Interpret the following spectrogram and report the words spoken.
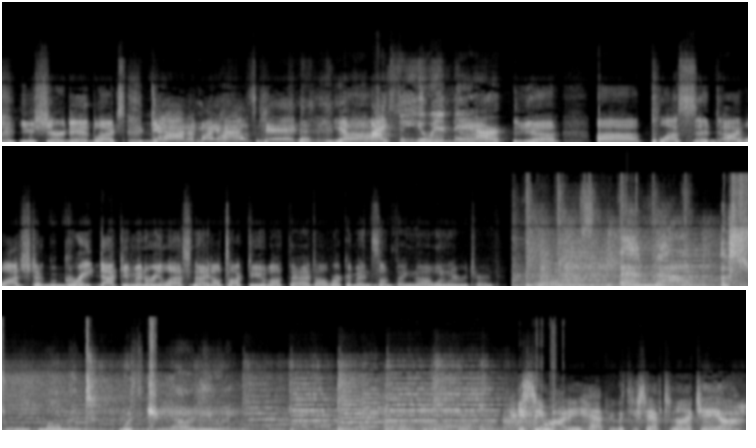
You sure did, Lex. Get out of my house, kid. Yeah, I see you in there. Yeah. Uh, plus, uh, I watched a great documentary last night. I'll talk to you about that. I'll recommend something uh, when we return. And now, a sweet moment with J.R. Ewing. You seem mighty happy with yourself tonight, JR.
